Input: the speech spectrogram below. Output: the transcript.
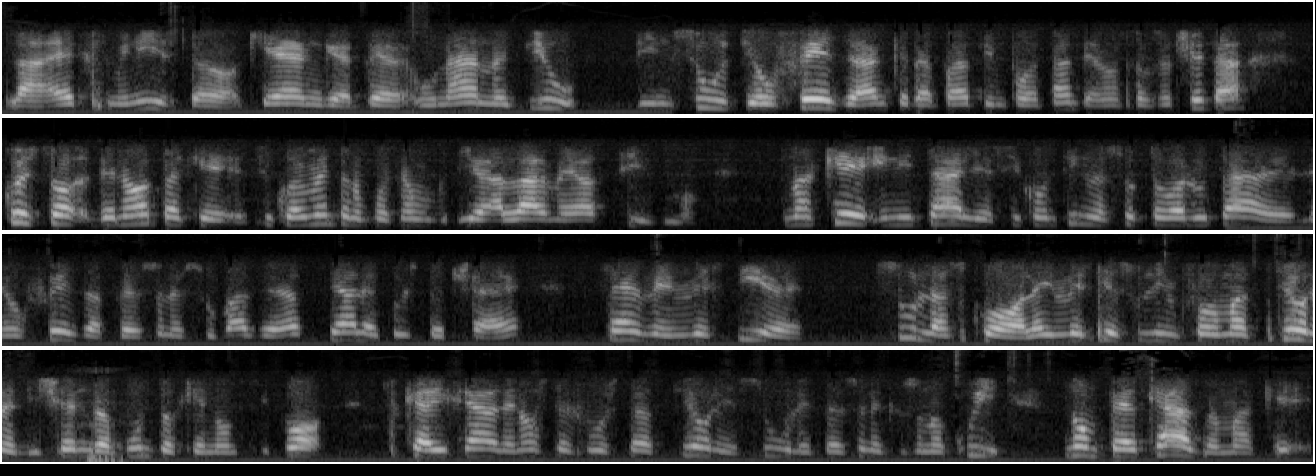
la ex ministro Chiang per un anno e più di insulti e offese anche da parte importanti della nostra società, questo denota che sicuramente non possiamo dire allarme razzismo, ma che in Italia si continua a sottovalutare le offese a persone su base razziale, questo c'è, serve investire sulla scuola, investire sull'informazione dicendo appunto che non si può scaricare le nostre frustrazioni sulle persone che sono qui non per caso, ma che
